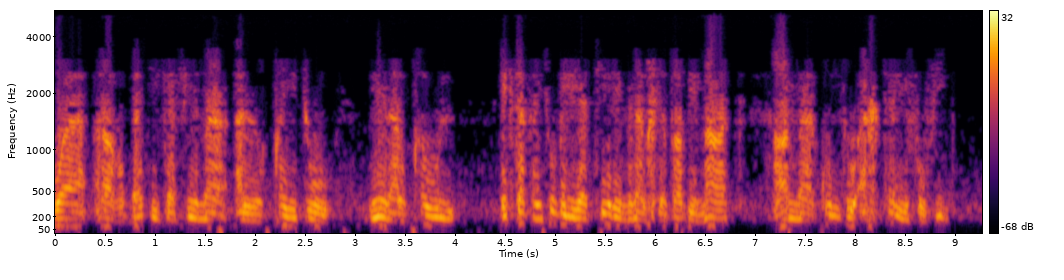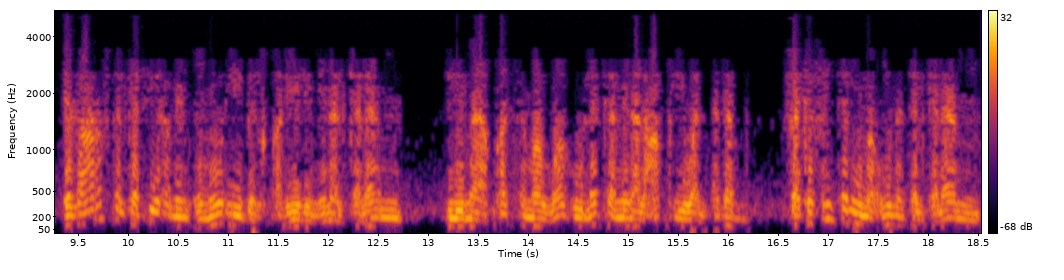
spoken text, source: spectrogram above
ورغبتك فيما ألقيت من القول اكتفيت باليسير من الخطاب معك عما كنت أختلف فيه. إذا عرفت الكثير من أموري بالقليل من الكلام لما قسم الله لك من العقل والأدب فكفيتني مؤونة الكلام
